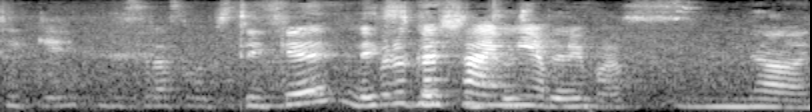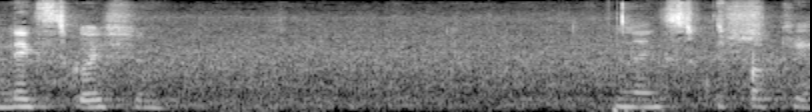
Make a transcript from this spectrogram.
ठीक है दूसरा सोच। ठीक है नेक्स्ट उतना टाइम नहीं क्वेश्चन अपने पास। हाँ next question next question okay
